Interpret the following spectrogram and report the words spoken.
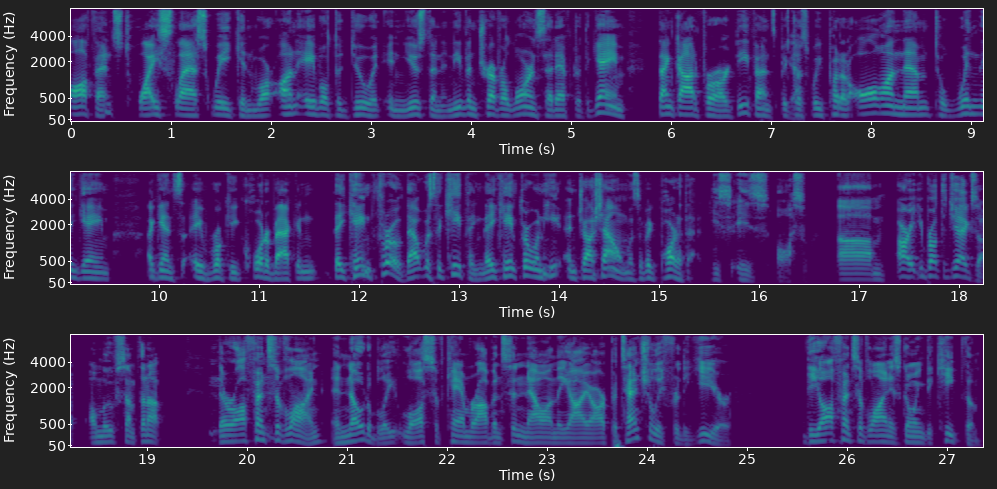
offense twice last week and were unable to do it in Houston. And even Trevor Lawrence said after the game, thank God for our defense because we put it all on them to win the game against a rookie quarterback. And they came through. That was the key thing. They came through, and he and Josh Allen was a big part of that. He's he's awesome. Um, all right, you brought the Jags up. I'll move something up. Their offensive line, and notably loss of Cam Robinson now on the IR, potentially for the year. The offensive line is going to keep them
